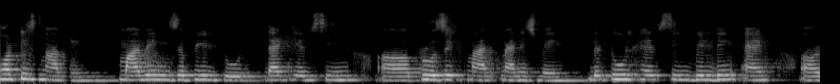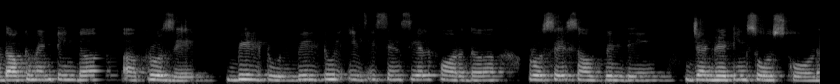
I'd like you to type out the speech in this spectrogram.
what is Maven? Maven is a build tool that helps in uh, project man management. The tool helps in building and uh, documenting the project build tool build tool is essential for the process of building generating source code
